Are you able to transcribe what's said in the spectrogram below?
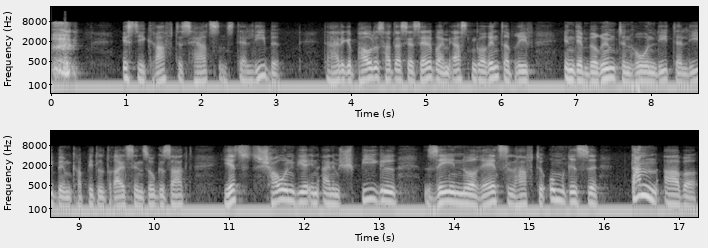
ist die Kraft des Herzens, der Liebe. Der heilige Paulus hat das ja selber im ersten Korintherbrief in dem berühmten hohen Lied der Liebe im Kapitel 13 so gesagt, jetzt schauen wir in einem Spiegel, sehen nur rätselhafte Umrisse, dann aber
